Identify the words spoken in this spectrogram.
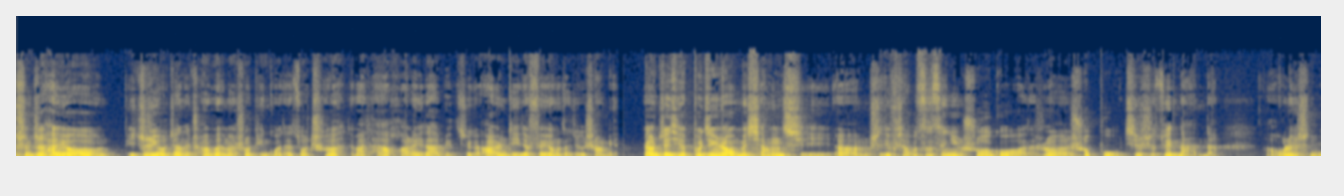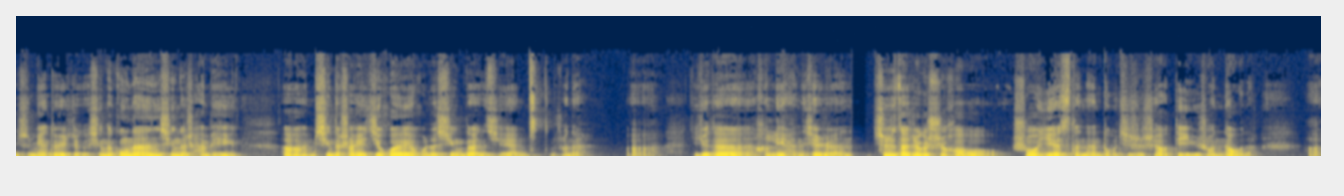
甚至还有一直有这样的传闻嘛，说苹果在做车，对吧？他花了一大笔这个 R&D 的费用在这个上面。然后这些不禁让我们想起，呃，史蒂夫·乔布斯曾经说过，他说说不其实是最难的啊，无论是你是面对这个新的功能、新的产品。呃，新的商业机会或者新的那些怎么说呢？呃，你觉得很厉害那些人，其实在这个时候说 yes 的难度其实是要低于说 no 的。啊，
